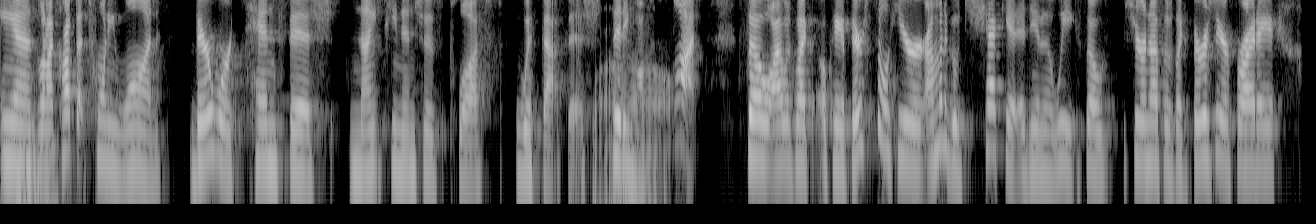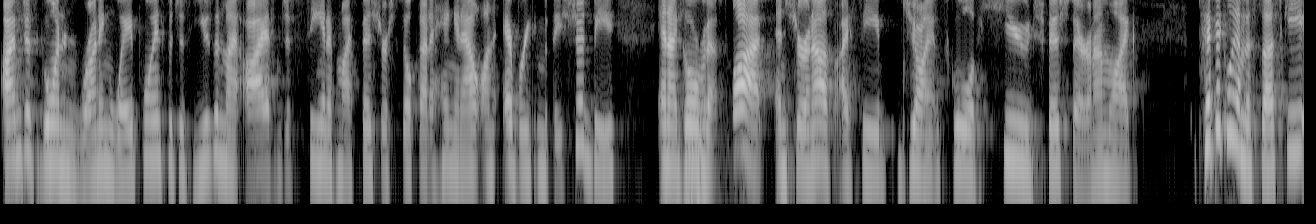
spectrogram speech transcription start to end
and when I caught that 21. There were 10 fish 19 inches plus with that fish sitting on the spot. So I was like, okay, if they're still here, I'm gonna go check it at the end of the week. So sure enough, it was like Thursday or Friday. I'm just going and running waypoints, but just using my eyes and just seeing if my fish are still kind of hanging out on everything that they should be. And I go over mm-hmm. that spot, and sure enough, I see giant school of huge fish there, and I'm like, typically on the Susky,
